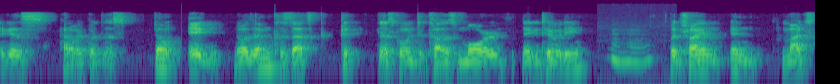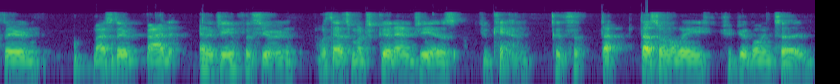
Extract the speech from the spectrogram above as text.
i guess how do i put this don't ignore them because that's that's going to cause more negativity. Mm-hmm. But try and, and match their match their bad energy with your with as much good energy as you can because that that's the only way you're going to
